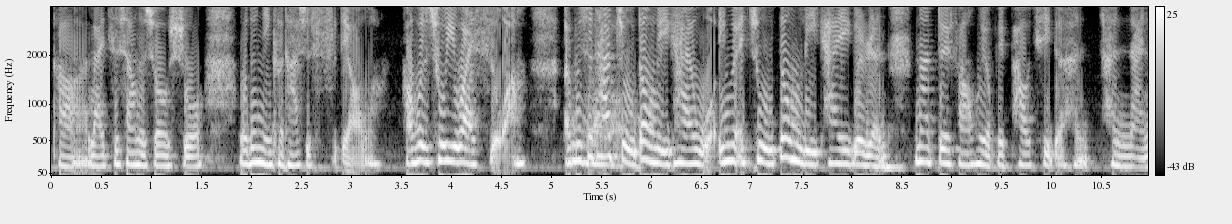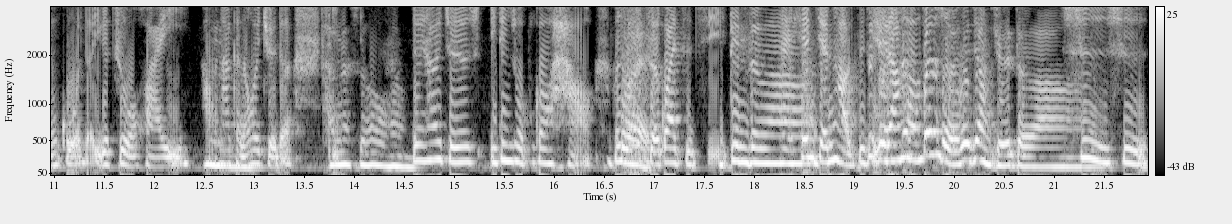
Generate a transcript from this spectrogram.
啊、来自伤的时候说，我都宁可他是死掉了。好，或者出意外死亡，而不是他主动离开我，因为主动离开一个人，那对方会有被抛弃的很很难过的一个自我怀疑。好，嗯他可能会觉得，他那时候哈，对，他会觉得一定是我不够好，或者对会责怪自己一，定的啊，哎，先检讨自己，然后分手也会这样觉得啊，是是，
